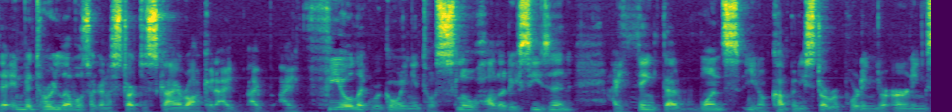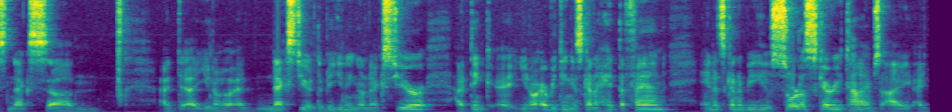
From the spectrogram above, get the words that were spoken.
the inventory levels are going to start to skyrocket. I, I, I feel like we're going into a slow holiday season I think that once you know companies start reporting their earnings next. Um, at, uh, you know, at next year, at the beginning of next year, I think uh, you know everything is going to hit the fan, and it's going to be sort of scary times. I, I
